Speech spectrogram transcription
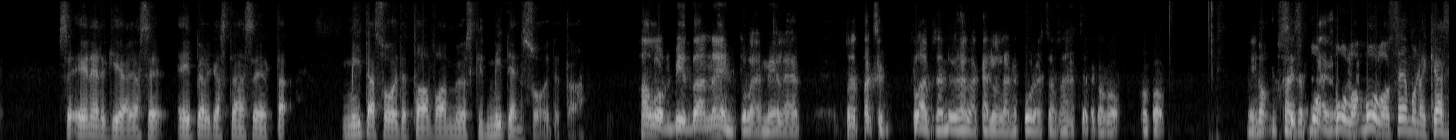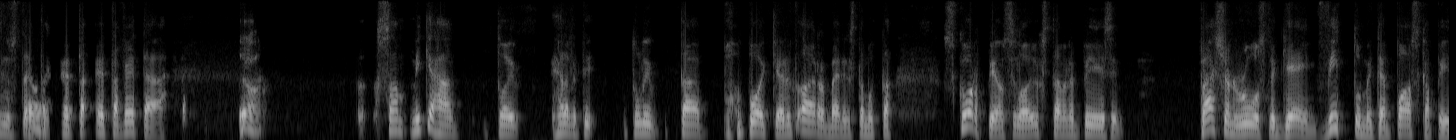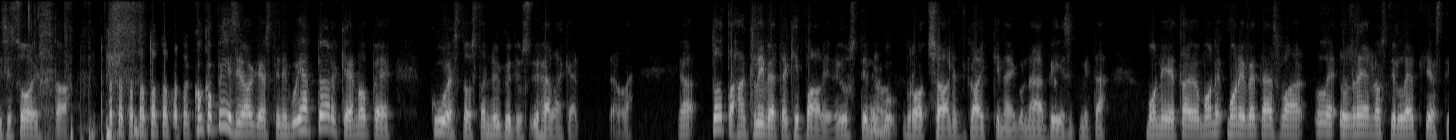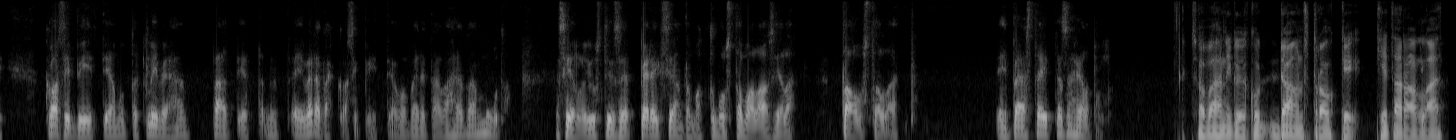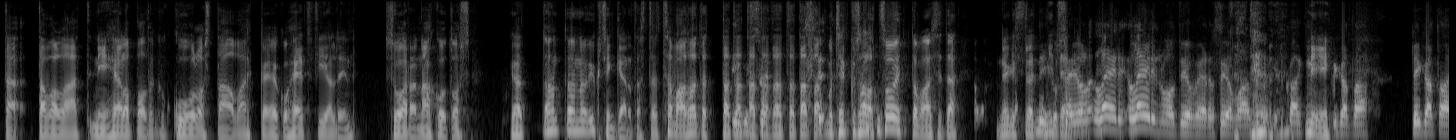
se energia ja se ei pelkästään se, että mitä soitetaan, vaan myöskin miten soitetaan. Hallowed Be Thy Name tulee mieleen. Soittaako se Clive sen yhdellä kädellä ne 600 sieltä koko, koko niin, no, siis mulla, mulla, mulla, on semmoinen käsitys, että, että, että, että vetää. Joo. Sam, mikähän toi helvetti tuli tämä poikkea nyt Iron Manista, mutta Scorpion silloin yksi tämmöinen biisi, Passion Rules the Game, vittu miten paska biisi soittaa. Koko biisi oikeasti niin kuin ihan törkeä nopea 16 nykytys yhdellä kädellä. Ja totahan Clive teki paljon, just niin kuin Rothschildit, kaikki niin kuin nämä biisit, mitä moni, tai moni, moni vetäisi vaan le, rennosti letkiästi kasibiittiä, mutta Clivehän päätti, että nyt ei vedetä kasibiittiä, vaan vedetään vähän jotain muuta. Ja siellä on justiin se periksi antamattomuus tavallaan siellä taustalla, että ei päästä itseänsä helpolla. Se on vähän niin kuin joku downstroke kitaralla, että tavallaan että niin helpolta kuin kuulostaa vaikka joku Hetfieldin suora nakutus, ja on, on yksinkertaista, että sä vaan soitat tata, tata, tata, tata, mutta sitten kun sä alat soittamaan sitä, niin, sille, niin miten... se ei ole leirinuotio-versio, vaan se kaikki niin.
